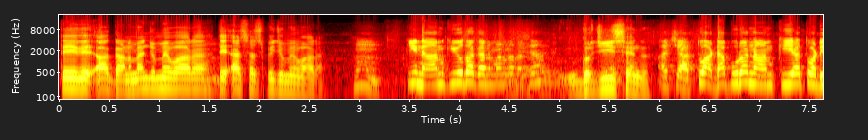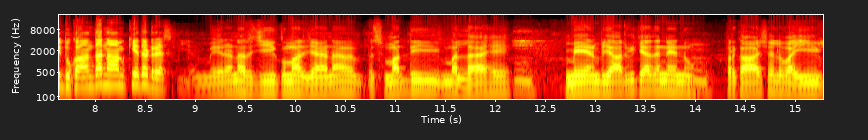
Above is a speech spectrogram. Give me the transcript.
ਤੇ ਆ ਗਨਮੈਨ ਜ਼ਿੰਮੇਵਾਰ ਹੈ ਤੇ ਐਸਐਸਪੀ ਜ਼ਿੰਮੇਵਾਰ ਹੈ ਹੂੰ। ਕੀ ਨਾਮ ਕੀ ਉਹਦਾ ਗਨਮਨ ਦਾ ਦੱਸਿਆ? ਗੁਰਜੀਤ ਸਿੰਘ। ਅੱਛਾ ਤੁਹਾਡਾ ਪੂਰਾ ਨਾਮ ਕੀ ਆ? ਤੁਹਾਡੀ ਦੁਕਾਨ ਦਾ ਨਾਮ ਕੀ ਹੈ ਤੇ ਐਡਰੈਸ ਕੀ ਹੈ ਮੇਰਾ ਨਾਂ ਰਜੀਵ ਕੁਮਾਰ ਜੈਨ ਹੈ ਸਮਾਧੀ ਮਹੱਲਾ ਇਹ। ਮੇਨ ਬਾਜ਼ਾਰ ਵੀ ਕਹਿ ਦਿੰਦੇ ਇਹਨੂੰ। ਪ੍ਰਕਾਸ਼ ਹਲਵਾਈ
